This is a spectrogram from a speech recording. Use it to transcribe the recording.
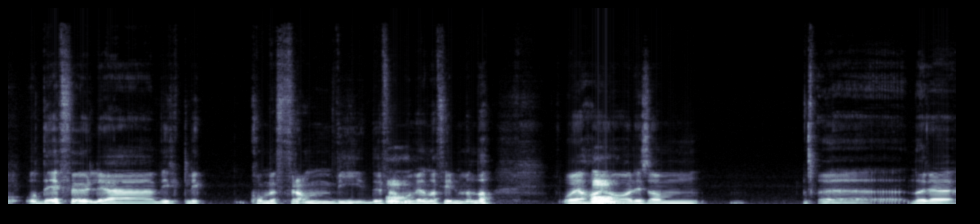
og, og det føler jeg virkelig kommer fram videre framover gjennom denne filmen, da. Og jeg har jo liksom uh, Når jeg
